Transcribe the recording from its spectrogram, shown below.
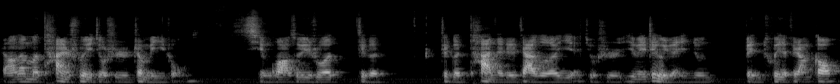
然后那么碳税就是这么一种。情况，所以说这个这个碳的这个价格，也就是因为这个原因就被推得非常高。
